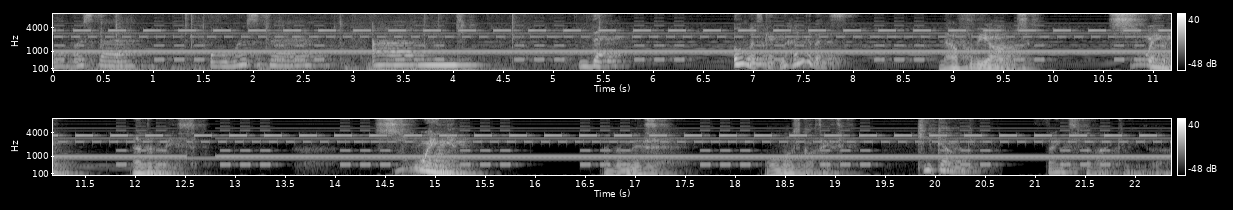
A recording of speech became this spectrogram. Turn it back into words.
Almost there. Almost there. And there. Almost getting the hang of this. Now for the arms. Swing! And a miss. Swing! And a miss. Almost got it. Keep going. Thanks for that, Camila.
